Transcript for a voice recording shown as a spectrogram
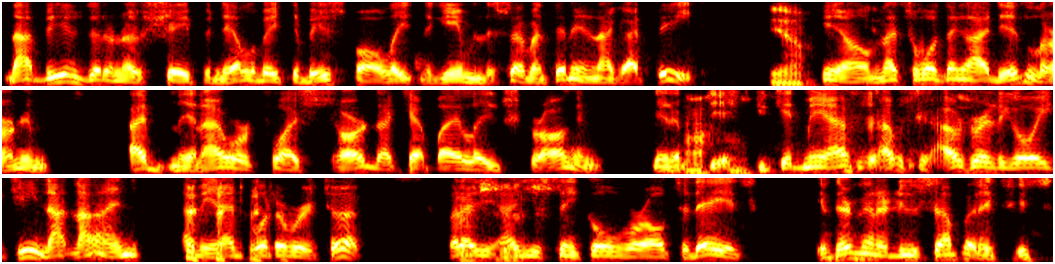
not being good enough shape and elevate the baseball late in the game in the seventh inning, and I got beat Yeah. you know, and that's the one thing I did learn. And I man, I worked twice as hard. And I kept my legs strong, and you know, Awesome. you kidding me? I was, I was I was ready to go 18, not nine. I mean, I, whatever it took. But I, I just think overall today, it's if they're going to do something, it's it's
